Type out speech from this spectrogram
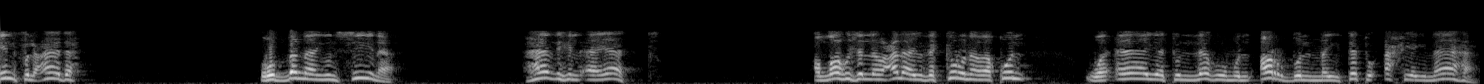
إلف العادة ربما ينسينا هذه الآيات. الله جل وعلا يذكرنا ويقول وآية لهم الأرض الميتة أحييناها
